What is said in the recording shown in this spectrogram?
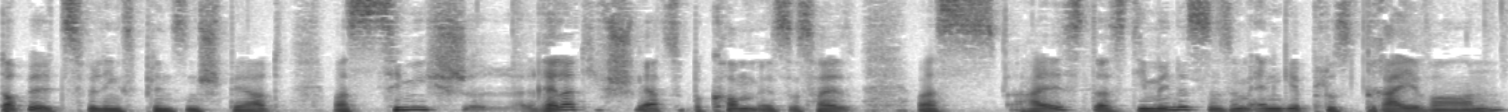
Doppel-Zwillingsprinzenschwert, was ziemlich sch relativ schwer zu bekommen ist. Das heißt, was heißt, dass die mindestens im NG plus drei waren,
